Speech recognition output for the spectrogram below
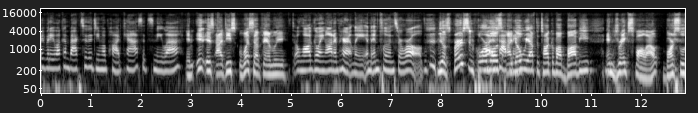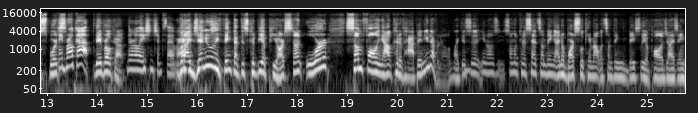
Everybody? Welcome back to the Dimah Podcast. It's Neela. And it is Adis. What's up, family? A lot going on apparently in the influencer world. Niels, first and foremost, I know we have to talk about Bobbi and Drake's fallout. Barstool Sports. They broke up. They broke up. The relationship's over. But I genuinely think that this could be a PR stunt or some falling out could have happened. You never know. Like it's a, you know, someone could have said something. I know Barstool came out with something basically apologizing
